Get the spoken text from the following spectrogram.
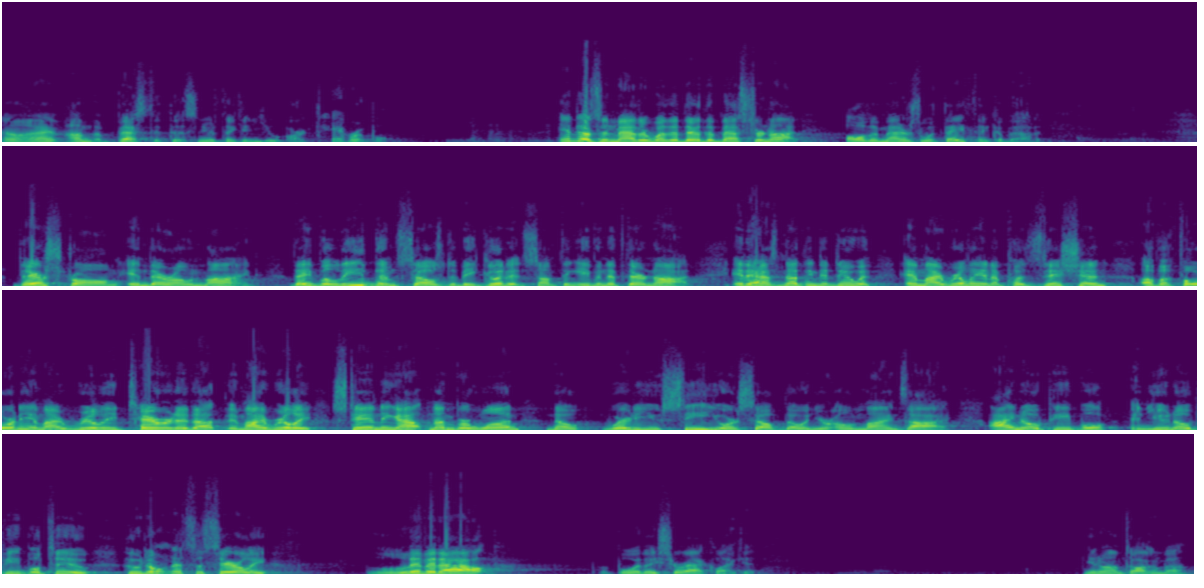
Oh, I, I'm the best at this. And you're thinking, you are terrible. It doesn't matter whether they're the best or not. All that matters is what they think about it. They're strong in their own mind. they believe themselves to be good at something, even if they're not. It has nothing to do with, am I really in a position of authority? Am I really tearing it up? Am I really standing out number one? No. Where do you see yourself, though, in your own mind's eye? I know people, and you know people too, who don't necessarily live it out, but boy, they sure act like it. You know what I'm talking about.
